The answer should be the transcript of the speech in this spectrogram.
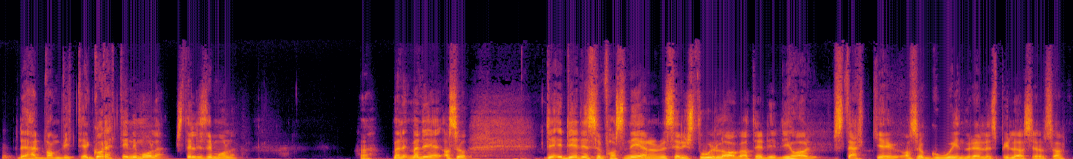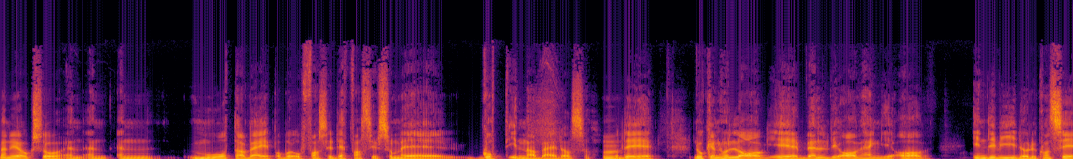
Det er helt vanvittig. Gå rett inn i målet. Stille seg i målet. Men, men det, altså, det, det, er det som er fascinerende når du ser de store lagene, at de, de har sterke, altså gode individuelle spillere, selvsagt, men det er også en, en, en måte å arbeide på, både offensivt og defensivt, som er godt innarbeidet. Altså. Mm. noen lag er veldig avhengig av individet, og du kan se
